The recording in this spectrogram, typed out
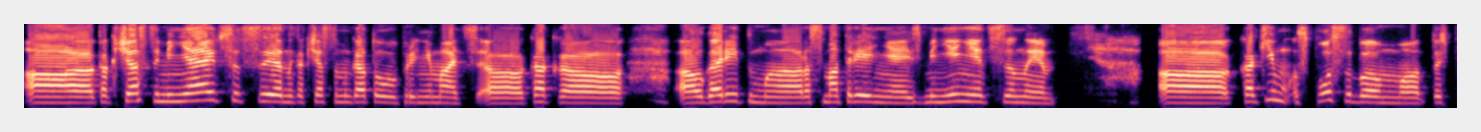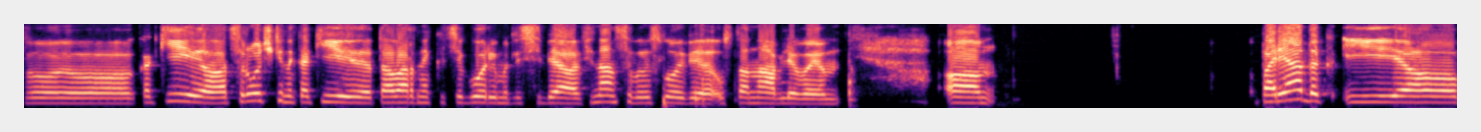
как часто меняются цены, как часто мы готовы принимать, как алгоритм рассмотрения изменения цены, каким способом, то есть э, какие отсрочки, на какие товарные категории мы для себя финансовые условия устанавливаем? Порядок и э,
